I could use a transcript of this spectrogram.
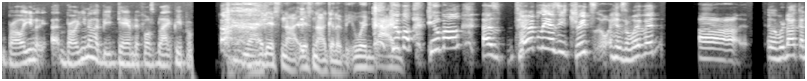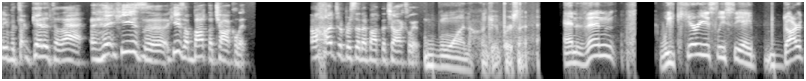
Bro. You know, uh, bro. You know, I'd be damned if it was black people. No, it is not. It's not gonna be. We're I, Kubo, Kubo, as terribly as he treats his women, uh, we're not gonna even t- get into that. He, he's uh, he's about the chocolate, a hundred percent about the chocolate. One hundred percent. And then we curiously see a dark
